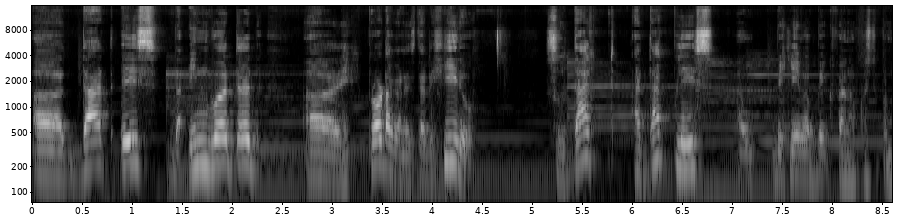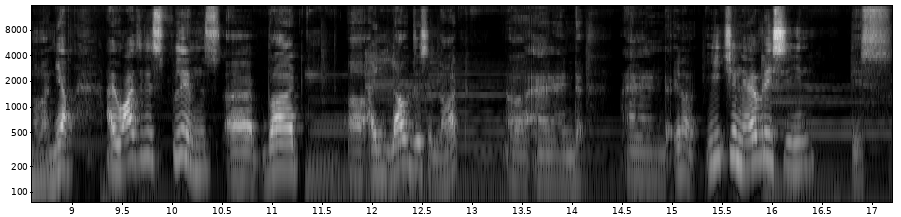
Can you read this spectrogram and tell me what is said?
uh, that is the inverted uh, protagonist, that hero. So that at that place, I became a big fan of Christopher Nolan. Yep, I watched these films, uh, but uh, I love this a lot, uh, and and you know each and every scene is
